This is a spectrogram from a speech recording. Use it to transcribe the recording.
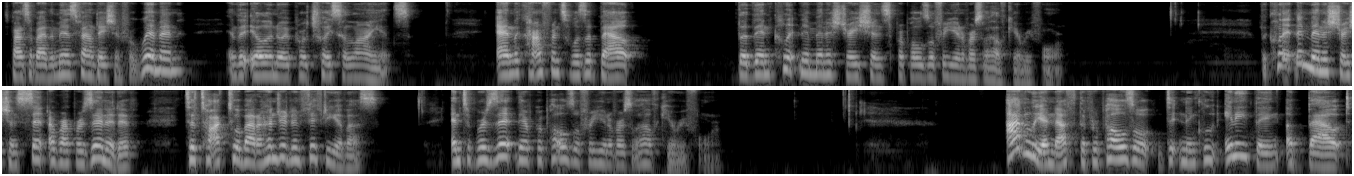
sponsored by the Ms. Foundation for Women and the Illinois Pro Choice Alliance. And the conference was about the then Clinton administration's proposal for universal health care reform. The Clinton administration sent a representative to talk to about 150 of us and to present their proposal for universal health care reform. Oddly enough, the proposal didn't include anything about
